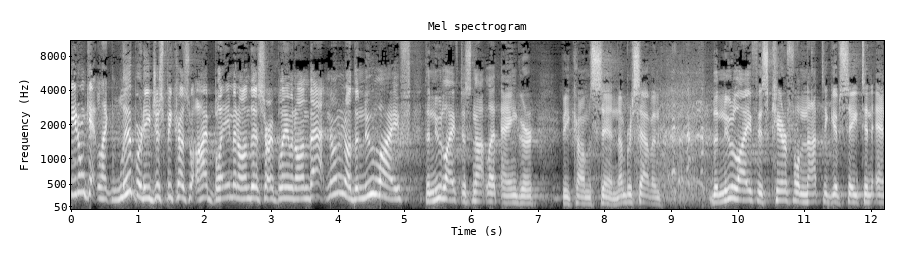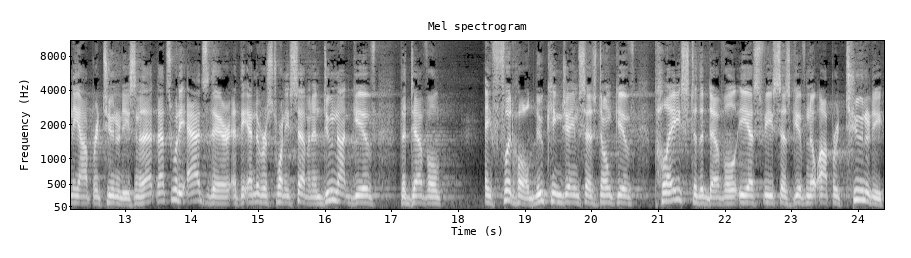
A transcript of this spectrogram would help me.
You don't get like liberty just because I blame it on this or I blame it on that. No, no, no. The new life, the new life does not let anger become sin. Number seven, the new life is careful not to give Satan any opportunities. And that, that's what he adds there at the end of verse 27. And do not give the devil a foothold. New King James says, don't give place to the devil. ESV says, give no opportunity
